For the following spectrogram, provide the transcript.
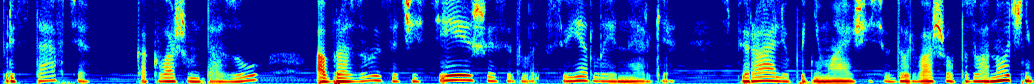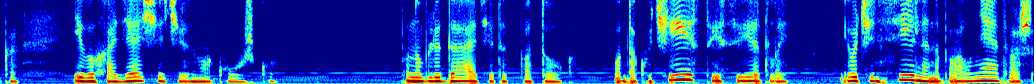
Представьте, как в вашем тазу образуется чистейшая светлая энергия, спиралью поднимающаяся вдоль вашего позвоночника и выходящая через макушку. Понаблюдайте этот поток. Он такой чистый и светлый и очень сильно наполняет ваш,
